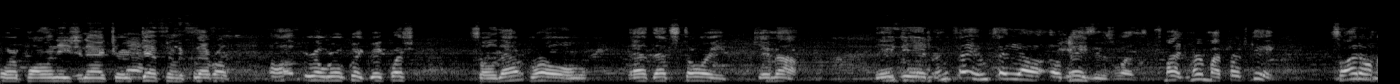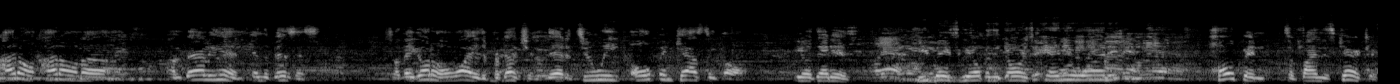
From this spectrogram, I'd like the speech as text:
or a Polynesian actor, Yeah. definitely for that role. Uh, real, real quick, great question. So that role, that that story came out. They did. Let me tell you. Let me tell you how amazing this was. It's my remember my first gig. So I don't, I don't, I don't, uh, I'm barely in in the business. So they go to Hawaii, the production. They had a two week open casting call. You know what that is? You basically open the doors to anyone hoping to find this character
